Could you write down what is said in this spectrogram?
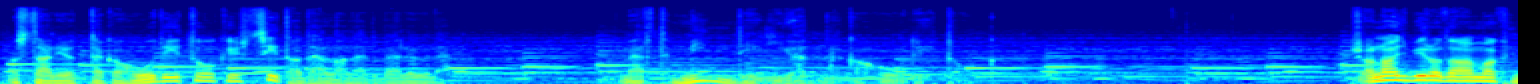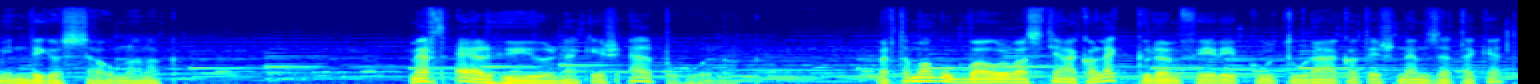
aztán jöttek a hódítók, és citadella lett belőle. Mert mindig jönnek a hódítók. És a nagy birodalmak mindig összeomlanak mert elhűlnek és elpuhulnak. mert a magukba olvasztják a legkülönfélébb kultúrákat és nemzeteket,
